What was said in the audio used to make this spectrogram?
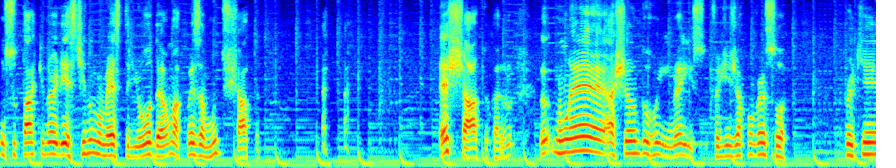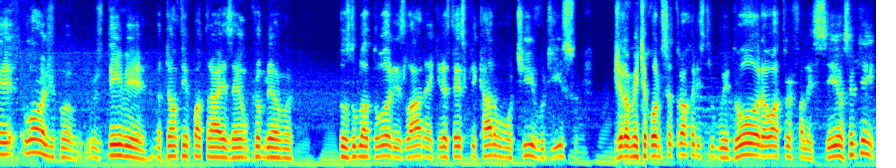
um sotaque nordestino no Mestre Yoda é uma coisa muito chata. É chato, cara. Não é achando ruim, não é isso. A gente já conversou. Porque, lógico, teve até um tempo atrás aí um programa dos dubladores lá, né? Que eles até explicaram o motivo disso. Geralmente é quando você troca distribuidora o ator faleceu, sempre tem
